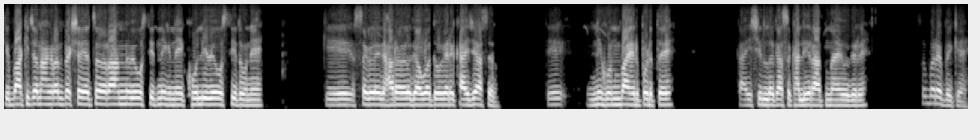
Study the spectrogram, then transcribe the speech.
की बाकीच्या नांगरांपेक्षा याचं रान व्यवस्थित निघणे खोली व्यवस्थित होणे की सगळे हरळ गवत वगैरे काय जे असेल ते निघून बाहेर पडतंय. काही शिल्लक असं खाली राहत नाही वगैरे. असं बऱ्यापैकी आहे.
